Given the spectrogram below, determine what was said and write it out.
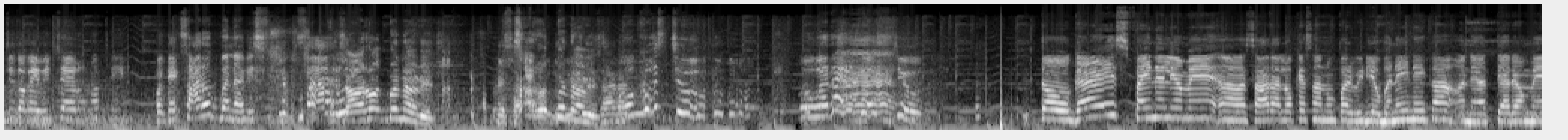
હજી તો કઈ વિચાર્યું નથી. પણ કંઈક સારું જ બનાવીશ. સારો. જ બનાવીશ. સારો જ બનાવીશ. હું ખુશ છું. હું વધારે ખુશ છું. તો ગાઈસ ફાઇનલી અમે સારા લોકેશન ઉપર વીડિયો બનાવી નાખ્યા અને અત્યારે અમે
